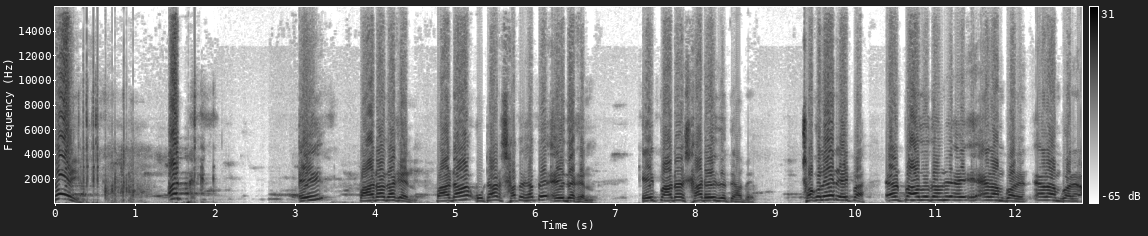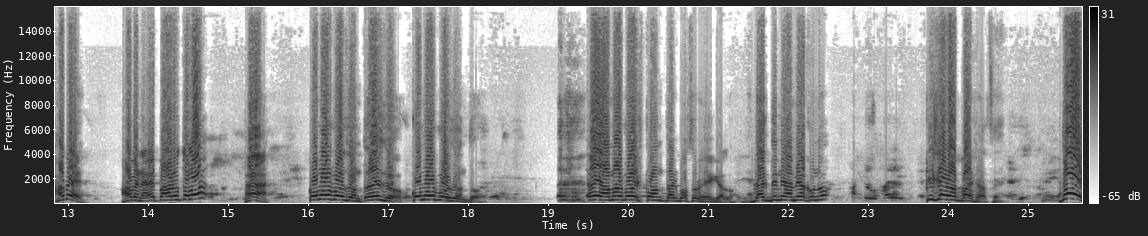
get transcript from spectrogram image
দুই। এক এই পাটা দেখেন, পাটা উঠার সাথে সাথে এই দেখেন, এই পাটা ষাট হয়ে যেতে হবে। সকলের এই পা এর পা এই করেন, এরাম করেন। হবে? হবে না। এই পাহাড়ও তোলো হ্যাঁ। কোমর পর্যন্ত, এই যে, কোমর পর্যন্ত। এই আমার বয়স পঞ্চাশ বছর হয়ে গেল। দেখ দিনে আমি এখনও কিসের অভ্যাস আছে? দুই।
